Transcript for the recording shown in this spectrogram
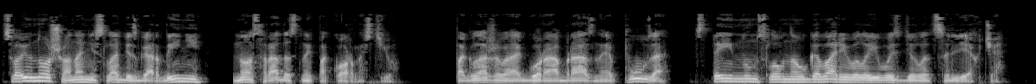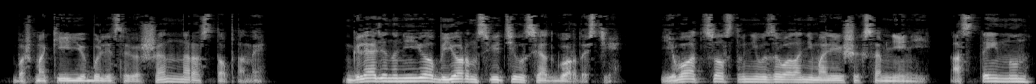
Свою ношу она несла без гордыни, но с радостной покорностью. Поглаживая горообразное пузо, Стейнун словно уговаривала его сделаться легче. Башмаки ее были совершенно растоптаны. Глядя на нее, Бьорн светился от гордости. Его отцовство не вызывало ни малейших сомнений, а Стейнун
